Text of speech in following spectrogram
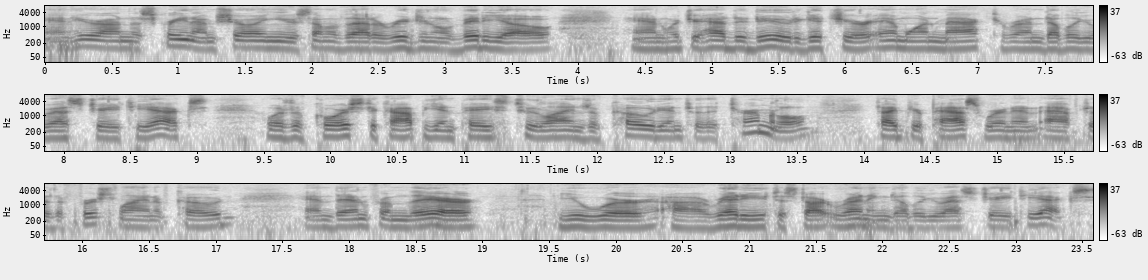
And here on the screen I'm showing you some of that original video and what you had to do to get your M1 Mac to run WSJTX was of course to copy and paste two lines of code into the terminal, type your password in after the first line of code, and then from there you were uh, ready to start running WSJTX.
